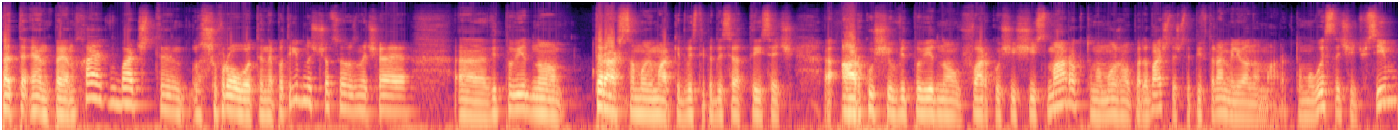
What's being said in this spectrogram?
PTN PNH, як ви бачите, розшифровувати не потрібно, що це означає. Е, Відповідно, Тираж самої марки 250 тисяч е, аркушів, відповідно, в аркуші 6 марок, то ми можемо передбачити, що це півтора мільйона марок. Тому вистачить всім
